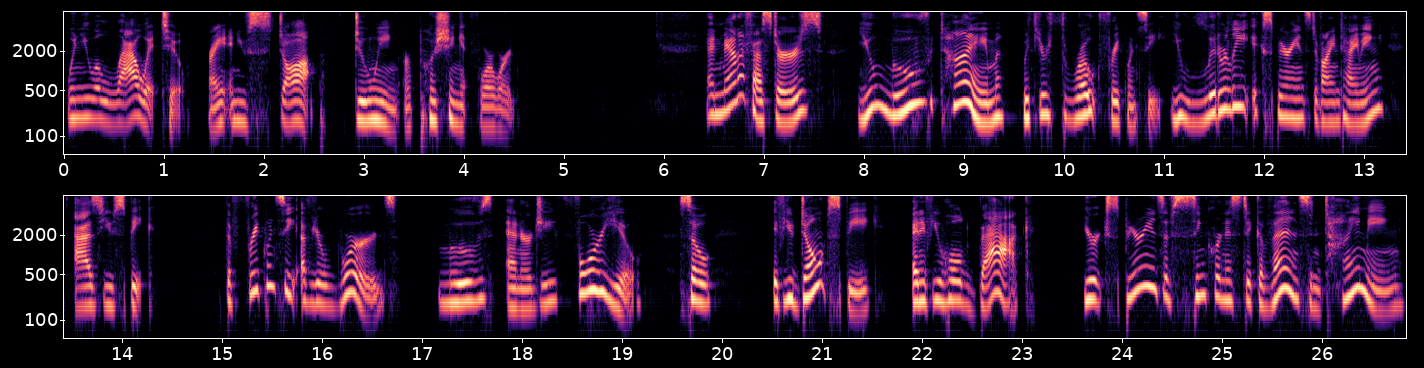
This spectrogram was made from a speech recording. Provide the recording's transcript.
when you allow it to, right? And you stop doing or pushing it forward. And manifestors, you move time with your throat frequency. You literally experience divine timing as you speak. The frequency of your words moves energy for you. So if you don't speak and if you hold back, your experience of synchronistic events and timing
